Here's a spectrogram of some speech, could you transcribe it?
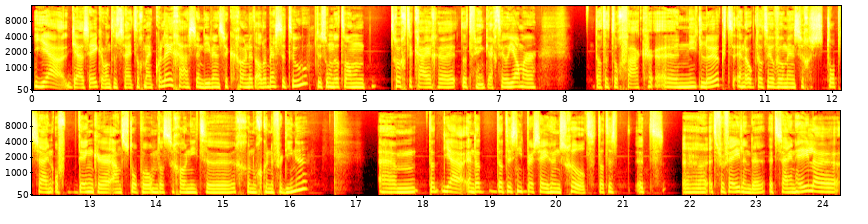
Ja, ja, zeker. Want het zijn toch mijn collega's en die wens ik gewoon het allerbeste toe. Dus om dat dan terug te krijgen, dat vind ik echt heel jammer. Dat het toch vaak uh, niet lukt. En ook dat heel veel mensen gestopt zijn of denken aan stoppen omdat ze gewoon niet uh, genoeg kunnen verdienen. Dat, ja, en dat, dat is niet per se hun schuld. Dat is het, uh, het vervelende. Het zijn hele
